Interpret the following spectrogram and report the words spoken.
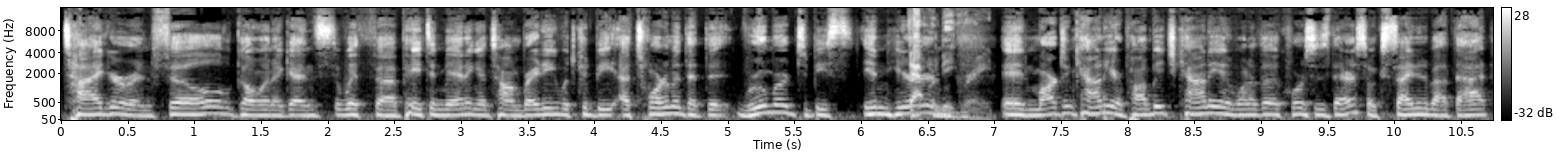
Tiger and Phil going against with uh, Peyton Manning and Tom Brady, which could be a tournament that the rumored to be in here. That would be great. In Martin County or Palm Beach County, and one of the courses there. So excited about that.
